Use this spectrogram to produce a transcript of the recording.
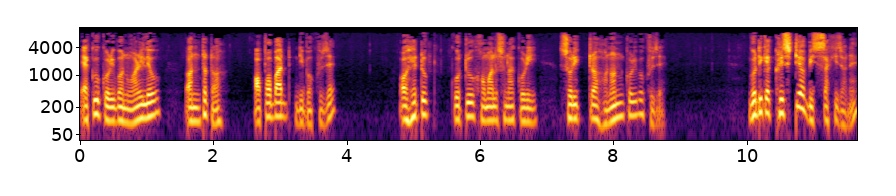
একো কৰিব নোৱাৰিলেও অন্ততঃ অপবাদ দিব খোজে অহেতুক কটু সমালোচনা কৰি চৰিত্ৰ হনন কৰিব খোজে। গতিকে খ্ৰীষ্টীয় বিশ্বাসীজনে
